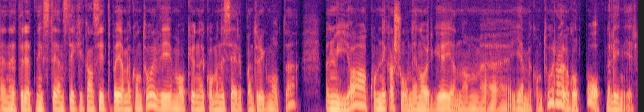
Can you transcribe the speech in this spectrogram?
en etterretningstjeneste ikke kan sitte på hjemmekontor. Vi må kunne kommunisere på en trygg måte. Men mye av kommunikasjonen i Norge gjennom eh, hjemmekontor har jo gått på åpne linjer.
